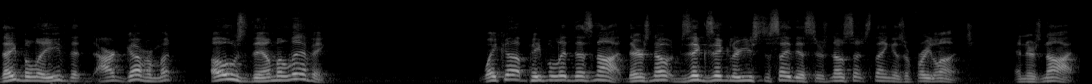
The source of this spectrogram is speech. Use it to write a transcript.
they believe that our government owes them a living. Wake up, people, it does not. There's no Zig Ziglar used to say this, there's no such thing as a free lunch. And there's not.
